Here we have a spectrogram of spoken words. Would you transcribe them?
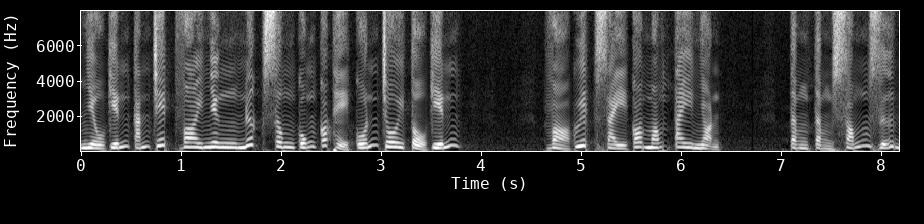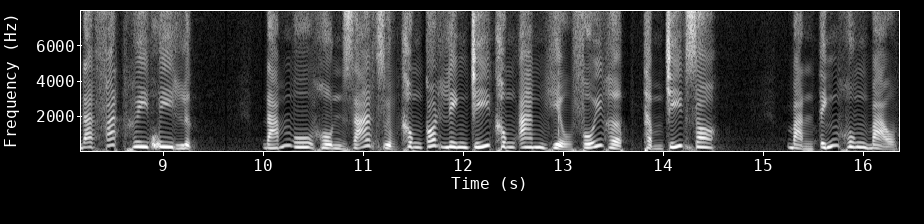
Nhiều kiến cắn chết voi nhưng nước sông cũng có thể cuốn trôi tổ kiến. Vỏ quyết dày có móng tay nhọn. Tầng tầng sóng giữ đã phát huy uy lực. Đám u hồn giá dược không có linh trí không an hiểu phối hợp, thậm chí do. Bản tính hung bạo,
